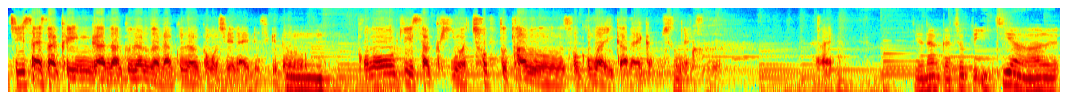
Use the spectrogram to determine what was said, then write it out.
小さい作品がなくなるのはなくなるかもしれないですけど、うんこの大きい作品はちょっと多分そこまでいかないかもしれないですね。はい。いやなんかちょっと一案ある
